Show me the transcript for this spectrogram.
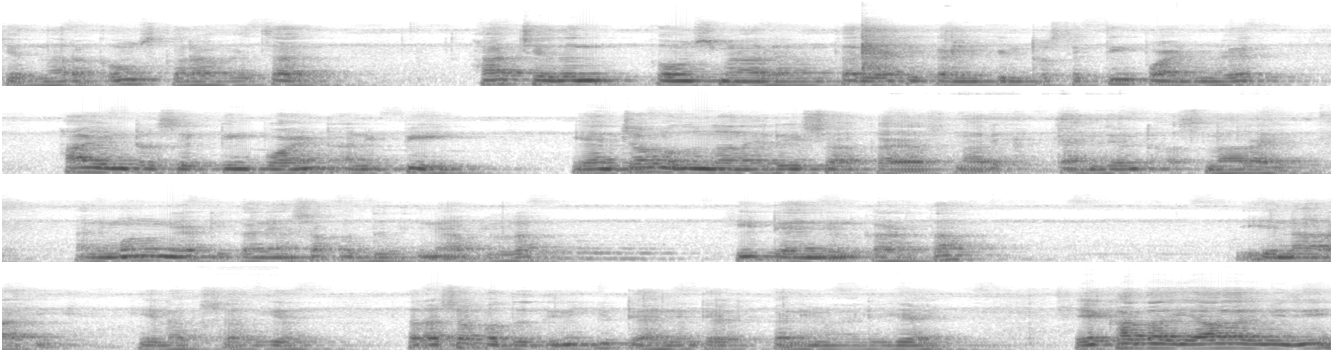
छेदणारा कंस करावायचा आहे. हा छेदन कंस मिळाल्यानंतर या ठिकाणी एक इंटरसेक्टिंग पॉईंट मिळेल. हा इंटरसेक्टिंग पॉईंट आणि पी यांच्यामधून जाणारी रेषा काय असणार आहे? टँजंट असणार आहे. आणि म्हणून या ठिकाणी अशा पद्धतीने आपल्याला ही टॅन्युअल काढता येणार आहे हे लक्षात घ्या. तर अशा पद्धतीने ही टॅन्युअल त्या ठिकाणी मिळालेली आहे. एखादा याऐवजी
